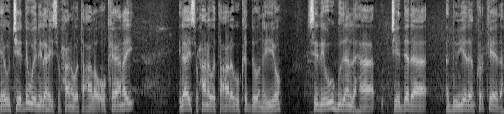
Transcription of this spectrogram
ee ujeeddo weyn ilaahay subxaanahu wa tacaala u keenay. Ilaahay subxaanahu wa tacaala uu ka doonayo sidii uu u gudan lahaa ujeeddada adduunyadan korkeeda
